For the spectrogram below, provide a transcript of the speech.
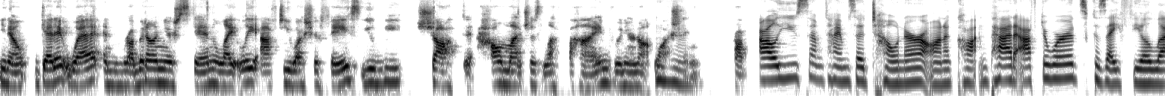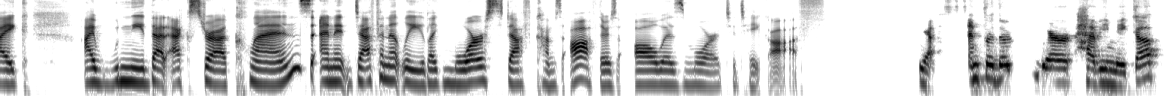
you know, get it wet and rub it on your skin lightly after you wash your face. you'd be shocked at how much is left behind when you're not mm-hmm. washing. properly. I'll use sometimes a toner on a cotton pad afterwards because I feel like I would need that extra cleanse. And it definitely, like, more stuff comes off. There's always more to take off. Yes. And for those who wear heavy makeup,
